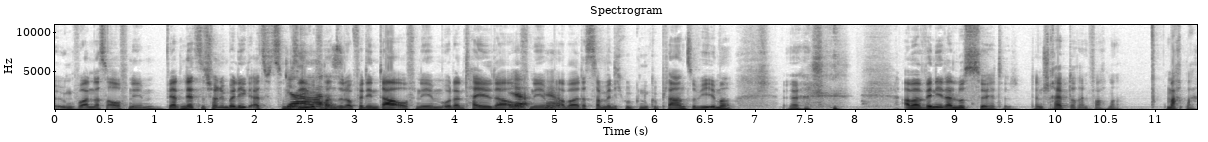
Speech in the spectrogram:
irgendwo anders aufnehmen. Wir hatten letztens schon überlegt, als wir zum Ja, See gefahren sind, ob wir den da aufnehmen oder einen Teil da Ja, aufnehmen, ja. aber das haben wir nicht gut genug geplant, so wie immer. Äh, aber wenn ihr da Lust zu hättet, dann schreibt doch einfach mal. Macht mal.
